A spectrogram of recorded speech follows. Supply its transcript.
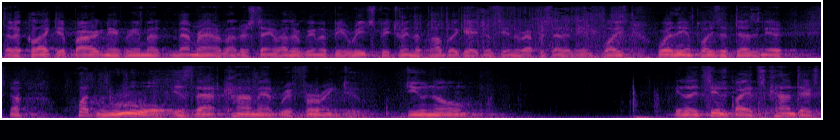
that a collective bargaining agreement, memorandum of understanding, or other agreement be reached between the public agency and the representative employees, where the employees have designated. Now, what rule is that comment referring to? Do you know? You know, it seems by its context,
